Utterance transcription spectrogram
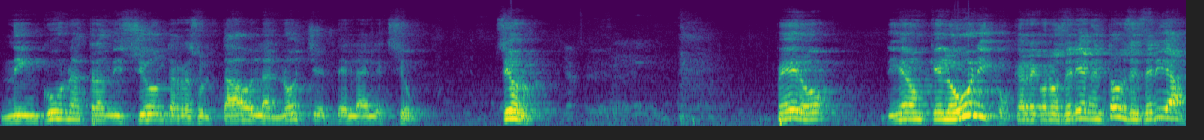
ninguna transmisión de resultados la noche de la elección. ¿Sí o no? Pero dijeron que lo único que reconocerían entonces sería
